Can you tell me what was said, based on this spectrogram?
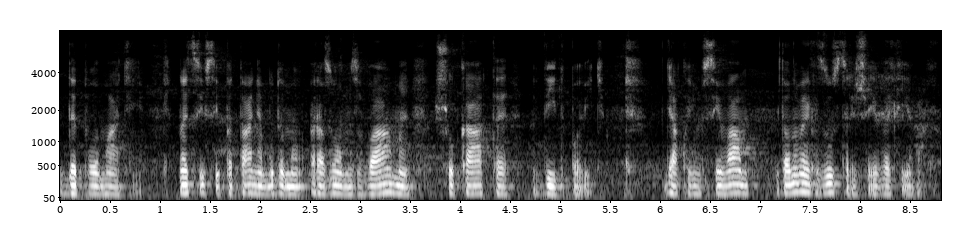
дипломатії? На ці всі питання будемо разом з вами шукати відповідь. Дякую всім вам. До нових зустрічей в ефірах.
